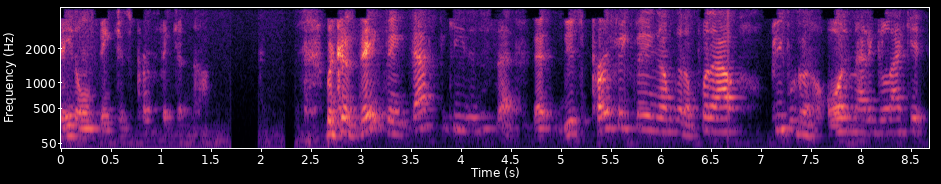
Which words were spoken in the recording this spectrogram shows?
they don't think it's perfect enough. Because they think that's the key to success. That this perfect thing I'm going to put out, people are going to automatically like it.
